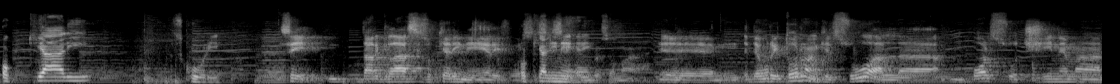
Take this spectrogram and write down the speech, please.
occhiali scuri. Sì, Dark Glasses, occhiali neri forse. Occhiali sì, neri. Comunque, insomma, eh, ed è un ritorno anche il suo al, un po' al suo cinema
